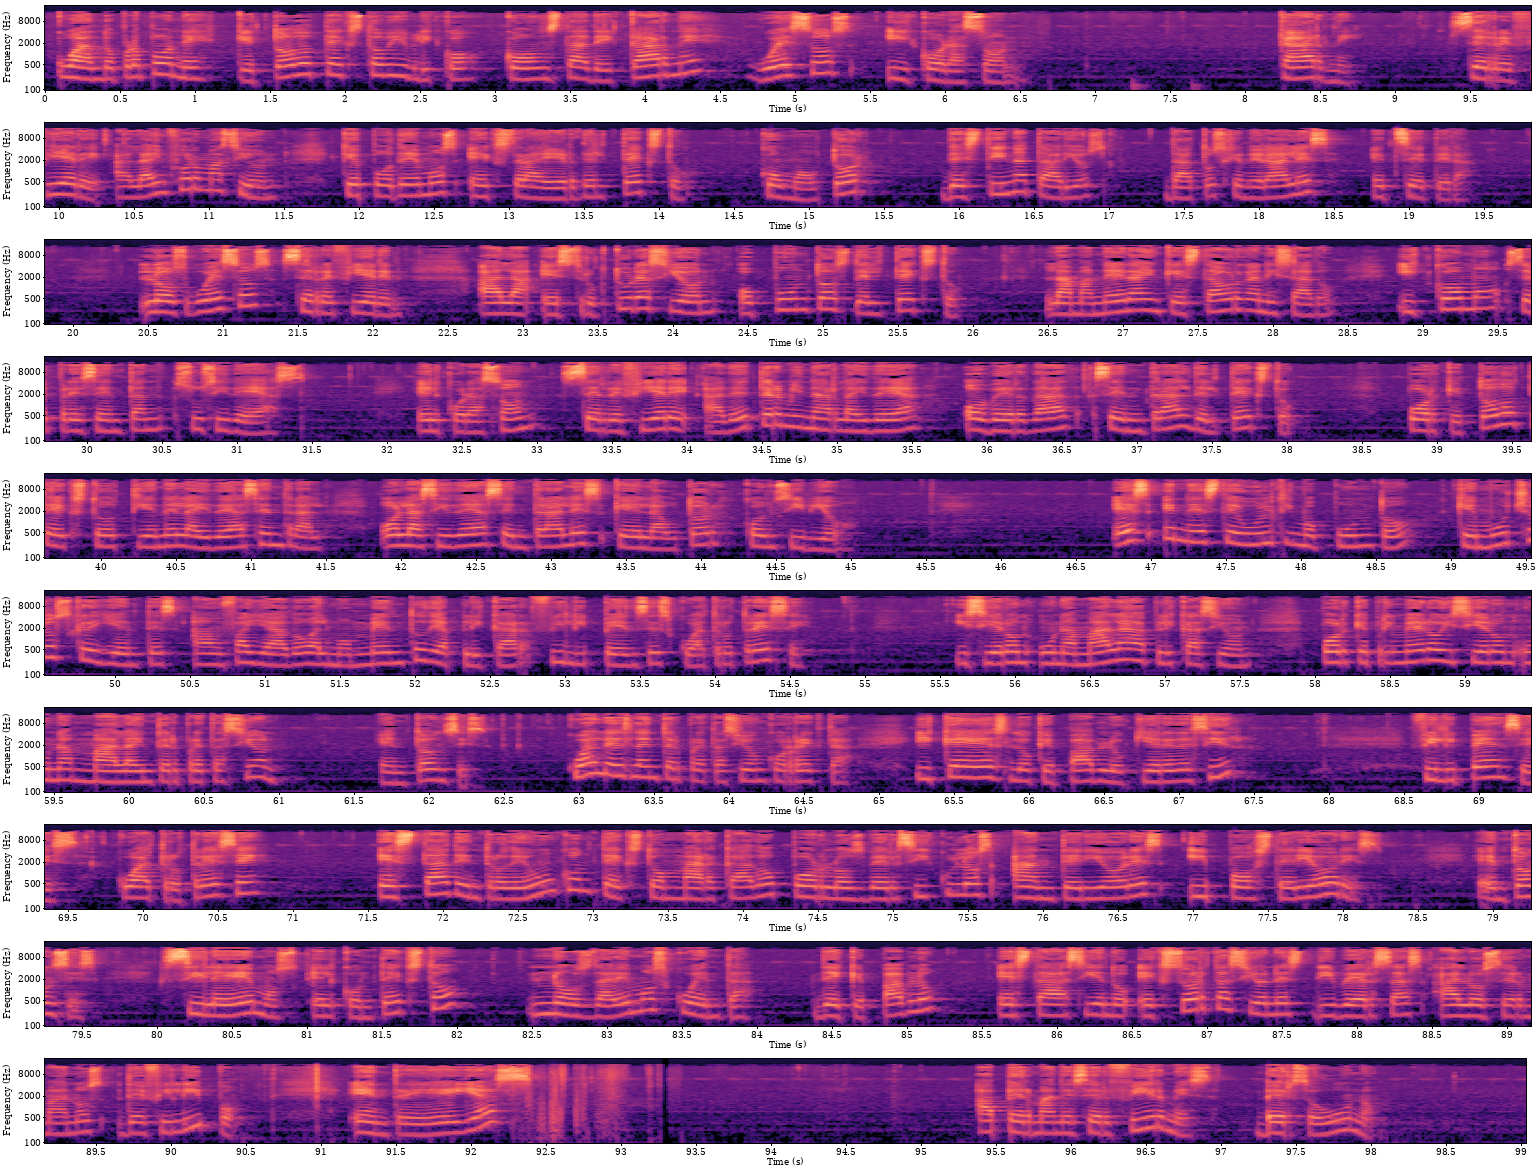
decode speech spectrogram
cuando propone que todo texto bíblico consta de carne, huesos y corazón. Carne se refiere a la información que podemos extraer del texto, como autor, destinatarios, datos generales, etc. Los huesos se refieren a la estructuración o puntos del texto, la manera en que está organizado y cómo se presentan sus ideas. El corazón se refiere a determinar la idea o verdad central del texto, porque todo texto tiene la idea central o las ideas centrales que el autor concibió. Es en este último punto que muchos creyentes han fallado al momento de aplicar Filipenses 4:13. Hicieron una mala aplicación porque primero hicieron una mala interpretación. Entonces, ¿cuál es la interpretación correcta y qué es lo que Pablo quiere decir? Filipenses 4:13 está dentro de un contexto marcado por los versículos anteriores y posteriores. Entonces, si leemos el contexto, nos daremos cuenta de que Pablo está haciendo exhortaciones diversas a los hermanos de Filipo, entre ellas a permanecer firmes, verso 1,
